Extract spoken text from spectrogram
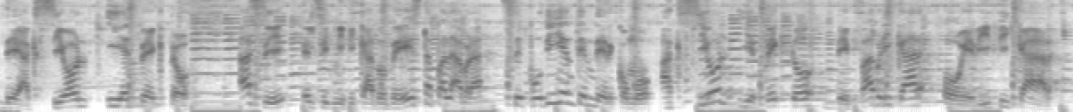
de acción y efecto. Así, el significado de esta palabra se podía entender como acción y efecto de fabricar o edificar.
